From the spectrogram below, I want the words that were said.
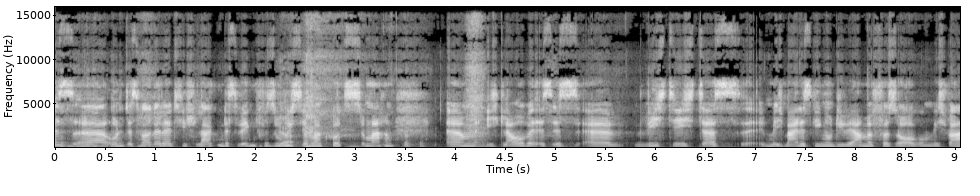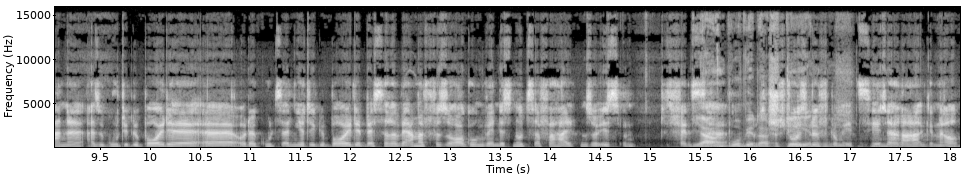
es äh, und es war relativ schlackend, deswegen versuche ja. ich es hier mal kurz zu machen. Ähm, ich glaube, es ist äh, wichtig, dass, ich meine, es ging um die Wärmeversorgung, nicht wahr? Ne? Also gute Gebäude äh, oder gut sanierte Gebäude, bessere Wärmeversorgung, wenn das Nutzerverhalten so ist und das Fenster, ja, und wo wir da Stoßlüftung etc. Mhm. Genau.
